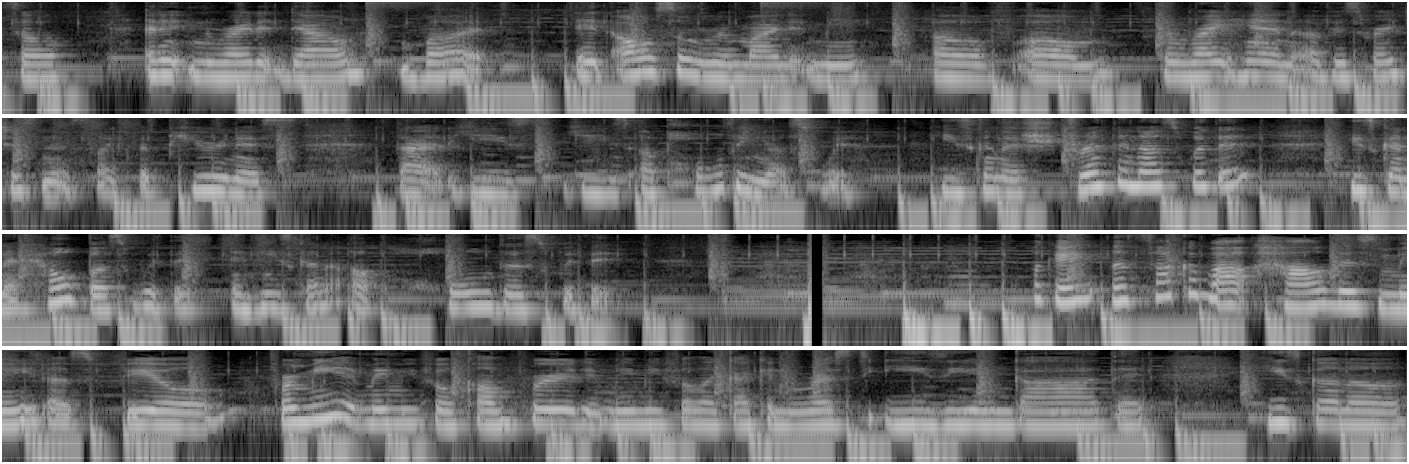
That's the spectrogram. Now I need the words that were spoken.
so I didn't write it down, but it also reminded me of um, the right hand of his righteousness, like the pureness that he's he's upholding us with. He's gonna strengthen us with it, he's gonna help us with it, and he's gonna uphold us with it. Okay, let's talk about how this made us feel. For me, it made me feel comfort. It made me feel like I can rest easy in God, that He's gonna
